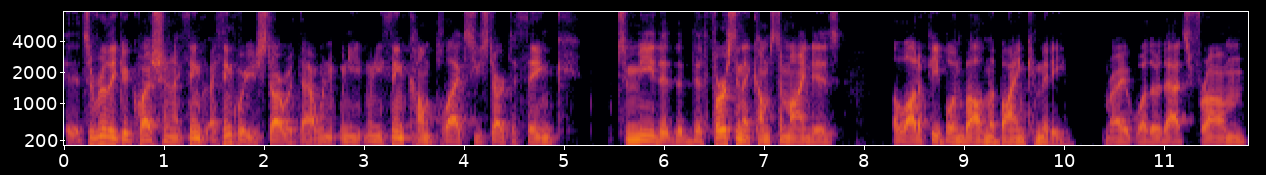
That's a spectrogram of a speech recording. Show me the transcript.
It's a really good question. I think I think where you start with that when when you when you think complex, you start to think. To me, that the, the first thing that comes to mind is a lot of people involved in the buying committee, right? Whether that's from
